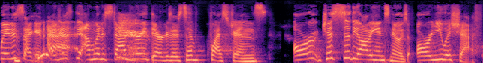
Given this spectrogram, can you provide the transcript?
Wait a second. I just I'm going to stop you right there because I just have questions. Are just so the audience knows, are you a chef?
